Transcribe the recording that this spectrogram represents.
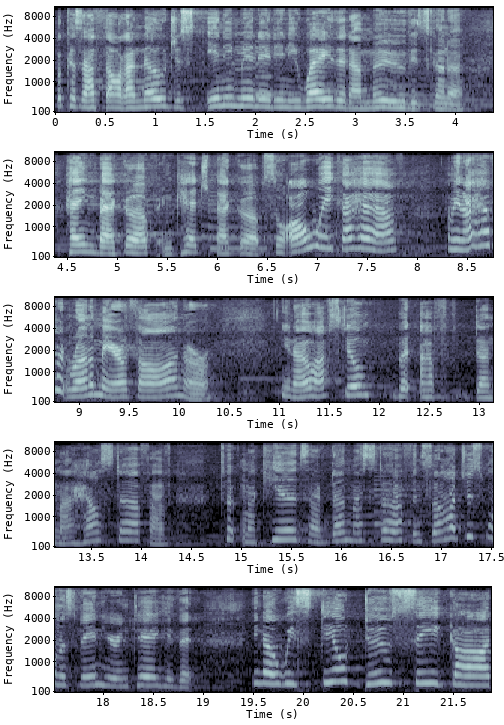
because I thought I know just any minute, any way that I move, it's going to hang back up and catch back up. So all week I have. I mean, I haven't run a marathon or, you know, I've still, but I've done my house stuff. I've took my kids. I've done my stuff. And so I just want to stand here and tell you that, you know, we still do see God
